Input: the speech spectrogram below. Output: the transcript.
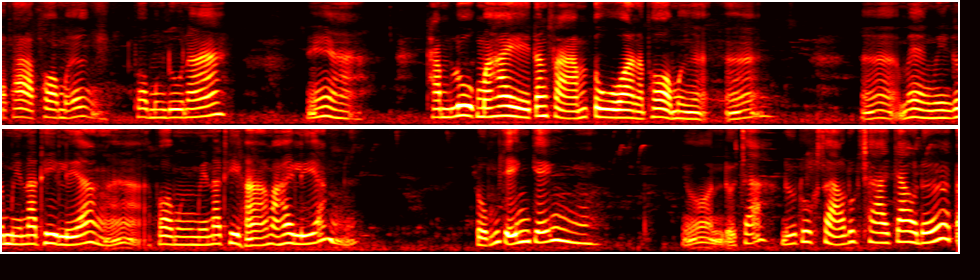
สภาพพ่อมึง พ่อมึงดูนะเนี่ย ทำลูกมาให้ตั้งสามตัวนะพ่อมึงอะอ่าอ่าแม่งมีก็มีหน้าที่เลี้ยงอ่าพ่อมึงมีหน้าที่หามาให้เลี้ยง สมจริงจริงโยนดูจ้ะดูลูกสาวลูกชายเจ้าเด้อต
